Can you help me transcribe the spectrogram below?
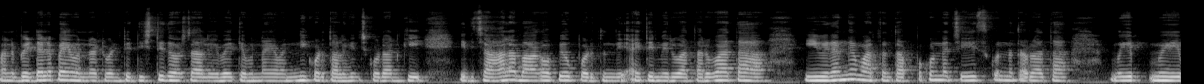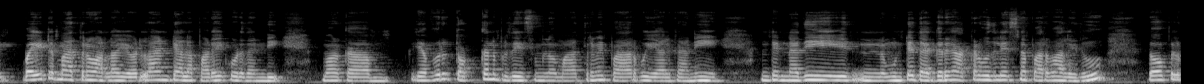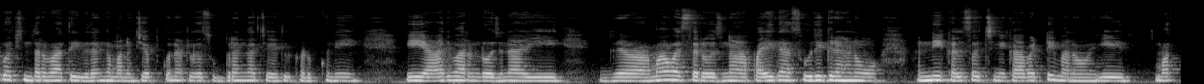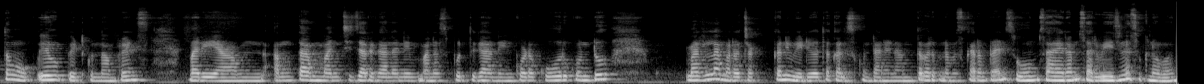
మన బిడ్డలపై ఉన్నటువంటి దిష్టి దోషాలు ఏవైతే ఉన్నాయో అవన్నీ కూడా తొలగించుకోవడానికి ఇది చాలా బాగా ఉపయోగపడుతుంది. అయితే మీరు ఆ తర్వాత ఈ విధంగా మాత్రం తప్పకుండా చేసుకున్న తర్వాత బయట మాత్రం అలా ఎలాంటి అలా పడేయకూడదండి. ఒక ఎవరు తొక్కని ప్రదేశంలో మాత్రమే పారబోయాలి కానీ అంటే నది ఉంటే దగ్గరగా అక్కడ వదిలేసినా పర్వాలేదు. లోపలికి వచ్చిన తర్వాత ఈ విధంగా మనం చెప్పుకున్నట్లుగా శుభ్రంగా చేతులు కడుక్కొని ఈ ఆదివారం రోజున ఈ అమావాస్య రోజున పైగా సూర్యగ్రహణం అన్నీ కలిసి వచ్చినాయి కాబట్టి మనం ఈ మొత్తం ఉపయోగపెట్టుకుందాం ఫ్రెండ్స్. మరి అంత మంచి జరగాలని మనస్ఫూర్తిగా నేను కూడా కోరుకుంటూ మరలా మరో చక్కని వీడియోతో కలుసుకుంటాను. నేను అంతవరకు నమస్కారం ఫ్రెండ్స్. ఓం సాయిరామ్. సర్వేజన సుఖనోభం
